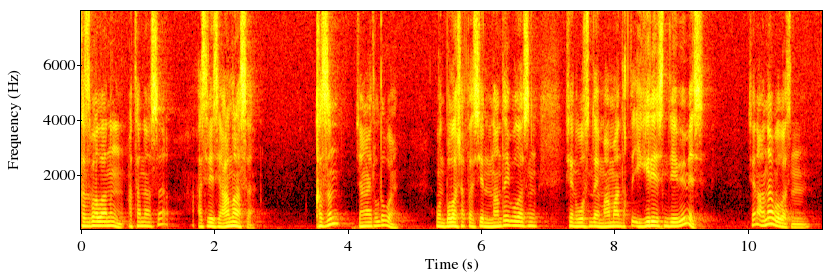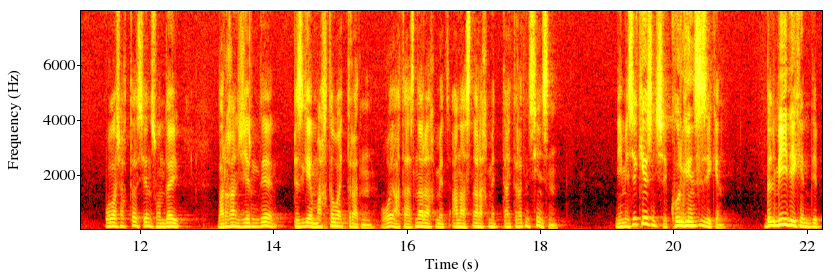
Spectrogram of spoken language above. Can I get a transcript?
Қыз баланың ата анасы әсіресе анасы. Қызын жаңа айтылды ғой оны болашақта сен мынандай боласың сен осындай мамандықты игересің деп емес. Сен ана боласың. Болашақта сен сондай барған жеріңде бізге мақтау айттыратын ой атасына рахмет анасына рахмет айттыратын сенсің. Немесе керісінше көргенсіз екен білмейді екен деп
